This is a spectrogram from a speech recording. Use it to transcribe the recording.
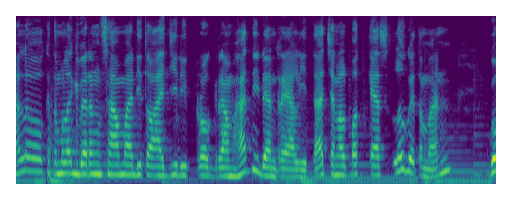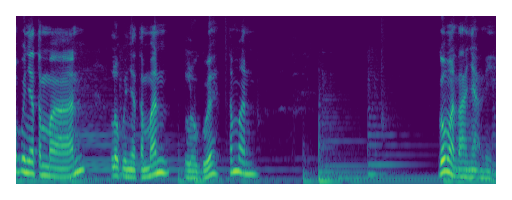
Halo, ketemu lagi bareng sama Dito Aji di program Hati dan Realita channel podcast Lo Gue Teman. Gue punya teman, lo punya teman, lo gue teman. Gue mau tanya nih,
